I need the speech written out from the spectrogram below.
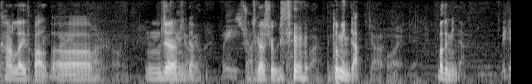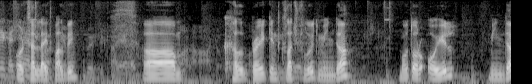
Carlight Bulb აა ჯერ არ მინდა შუქს გარ შევიდით თუ მინდა. მოდი მინდა. ორი ცალი light bulb-ი აა brake and clutch fluid მინდა. motor oil მინდა.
